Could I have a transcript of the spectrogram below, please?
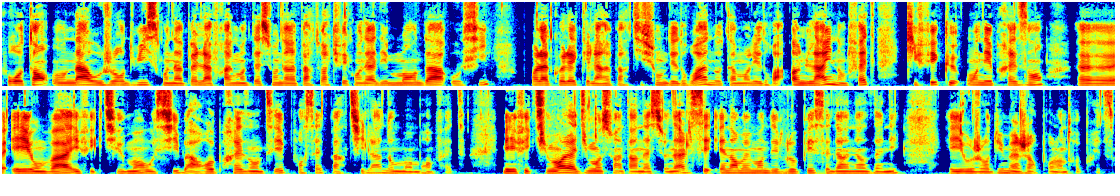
Pour autant, on a aujourd'hui ce qu'on appelle la fragmentation des répertoires qui fait qu'on a des mandats aussi pour la collecte et la répartition des droits, notamment les droits online en fait, qui fait qu'on est présent euh, et on va effectivement aussi bah, représenter pour cette partie-là nos membres en fait. Mais effectivement, la dimension internationale s'est énormément développée ces dernières années et aujourd'hui majeure pour l'entreprise.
